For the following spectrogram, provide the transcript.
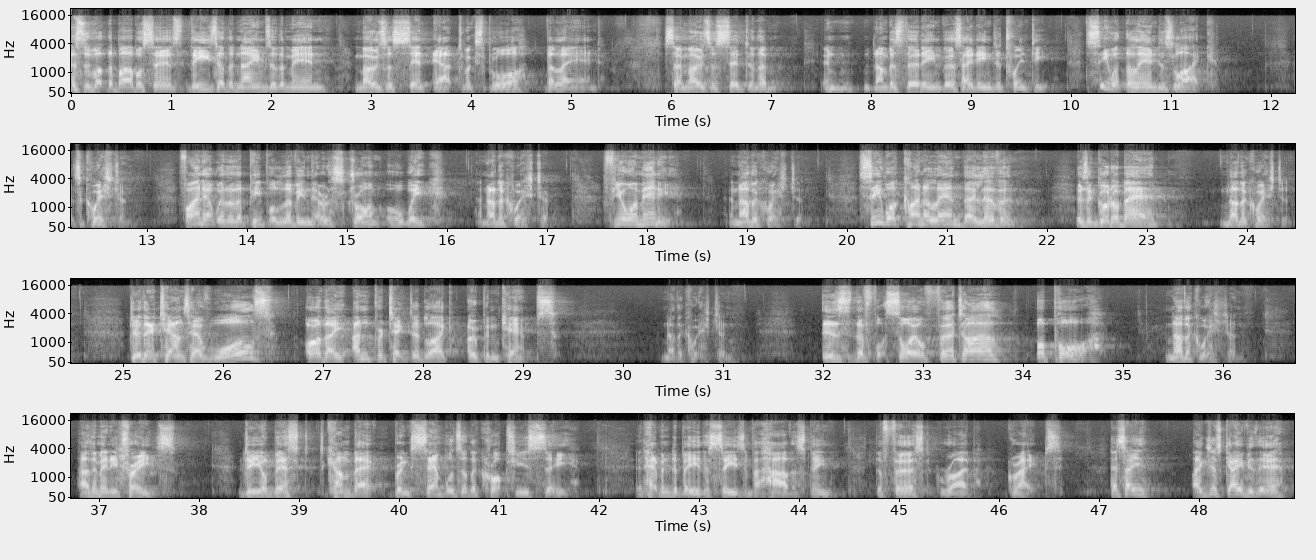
This is what the Bible says. These are the names of the men Moses sent out to explore the land. So Moses said to them in Numbers 13, verse 18 to 20, See what the land is like. It's a question. Find out whether the people living there are strong or weak. Another question. Few or many. Another question. See what kind of land they live in. Is it good or bad? Another question. Do their towns have walls or are they unprotected like open camps? Another question. Is the soil fertile or poor? Another question. Are there many trees? Do your best to come back, bring samples of the crops you see. It happened to be the season for harvesting the first ripe grapes. And so I just gave you there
